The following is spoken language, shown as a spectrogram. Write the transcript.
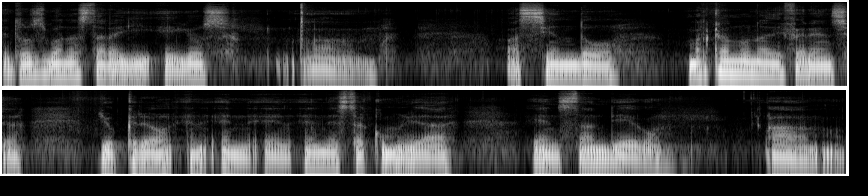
Entonces van a estar allí ellos um, haciendo, marcando una diferencia, yo creo, en, esta comunidad en San Diego. Um,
